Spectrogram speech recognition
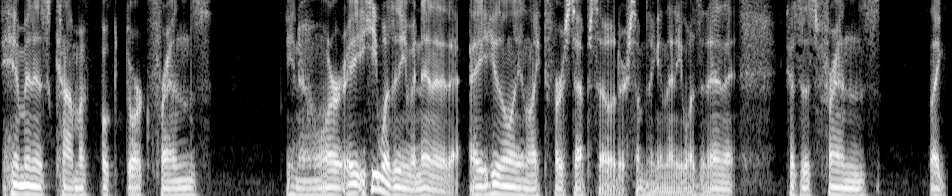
him and his comic book dork friends, you know, or he wasn't even in it. Uh, He was only in like the first episode or something, and then he wasn't in it because his friends, like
